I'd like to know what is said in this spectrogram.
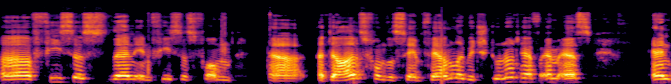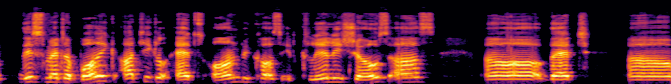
uh, feces than in feces from uh, adults from the same family which do not have MS. And this metabolic article adds on because it clearly shows us uh, that uh,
